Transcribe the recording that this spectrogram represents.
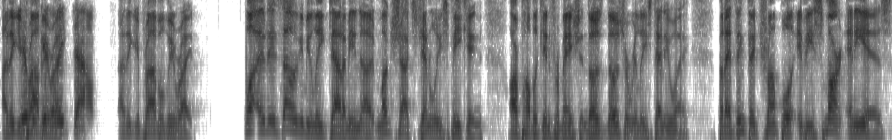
I think you're will probably right. leaked out. I think you're probably right. Well, it's not only going to be leaked out. I mean, uh, mugshots, generally speaking, are public information. Those those are released anyway. But I think that Trump will, if he's smart, and he is,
